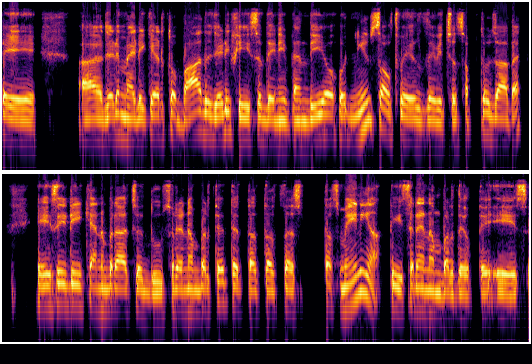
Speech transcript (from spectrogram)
ਤੇ ਜਿਹੜੇ ਮੈਡੀਕੇਅਰ ਤੋਂ ਬਾਅਦ ਜਿਹੜੀ ਫੀਸ ਦੇਣੀ ਪੈਂਦੀ ਹੈ ਉਹ ਨਿਊ ਸਾਊਥ ਵੇਲਸ ਦੇ ਵਿੱਚ ਸਭ ਤੋਂ ਜ਼ਿਆਦਾ ਹੈ। ਏਸੀਟੀ ਕੈਨਬਰਾ ਚ ਦੂਸਰੇ ਨੰਬਰ ਤੇ ਤੇ ਤਸਮੇਨੀਆ ਤੀਸਰੇ ਨੰਬਰ ਦੇ ਉੱਤੇ ਇਸ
